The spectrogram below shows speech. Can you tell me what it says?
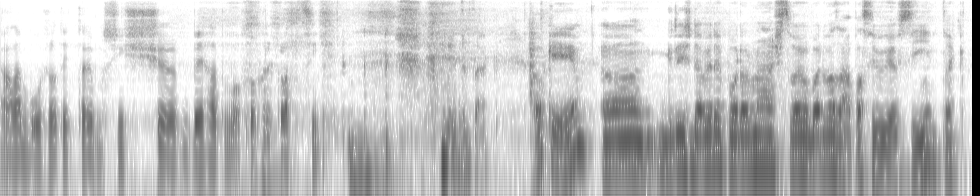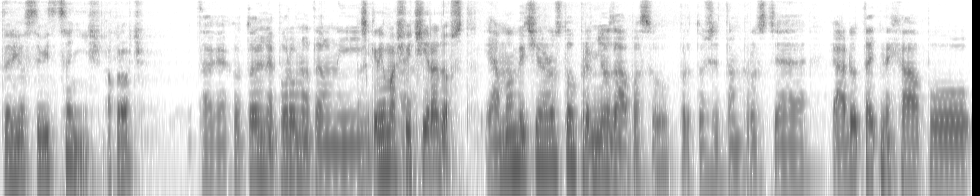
ale bohužel teď tady musíš běhat o vrklavcích. je to tak. OK, uh, když Davide porovnáš svoje oba dva zápasy v UFC, tak kterýho si víc ceníš a proč? Tak jako to je neporovnatelný. S kterým máš větší radost? Já mám větší radost toho prvního zápasu, protože tam prostě, já doteď nechápu,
